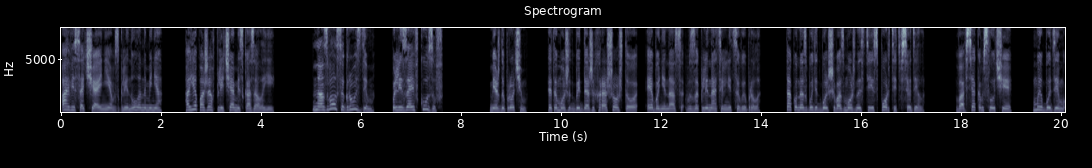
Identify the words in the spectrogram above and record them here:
Ави с отчаянием взглянула на меня, а я, пожав плечами, сказала ей. «Назвался груздем, полезай в кузов». Между прочим, это может быть даже хорошо, что Эбони нас в заклинательнице выбрала. Так у нас будет больше возможностей испортить все дело. Во всяком случае, мы будем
